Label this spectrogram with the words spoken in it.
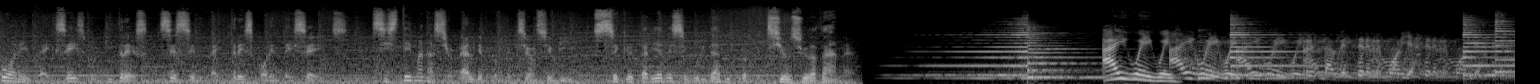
4623 6346. Sistema Nacional de Protección Civil, Secretaría de Seguridad y Protección Ciudadana. Ai Weiwei. Restablecer memorias. Restablecer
